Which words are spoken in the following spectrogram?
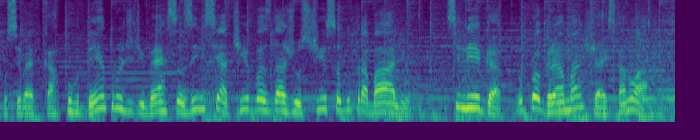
Você vai ficar por dentro de diversas iniciativas da Justiça do Trabalho. Se liga, o programa já está no ar.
